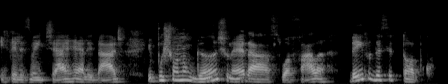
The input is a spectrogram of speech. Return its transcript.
infelizmente é a realidade. E puxando um gancho né, da sua fala, dentro desse tópico,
